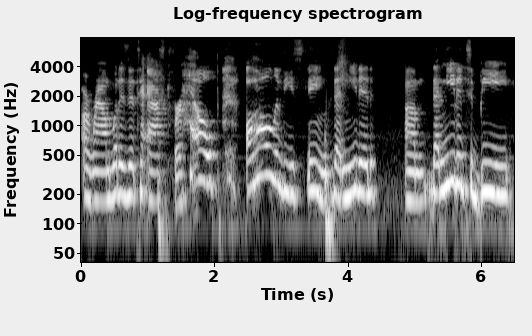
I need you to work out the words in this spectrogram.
around what is it to ask for help, all of these things that needed um, that needed to be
